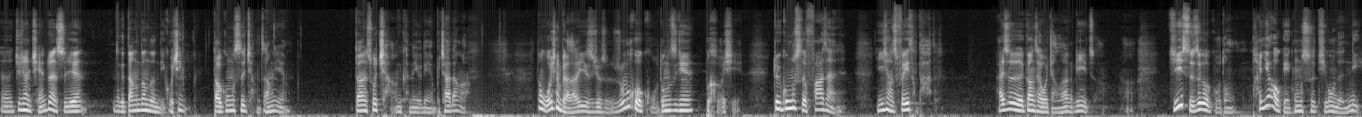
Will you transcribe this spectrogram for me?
嗯，就像前段时间那个当当的李国庆到公司抢章一样，当然说抢可能有点不恰当啊。那我想表达的意思就是，如果股东之间不和谐，对公司的发展影响是非常大的。还是刚才我讲的那个例子啊，即使这个股东他要给公司提供人力，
